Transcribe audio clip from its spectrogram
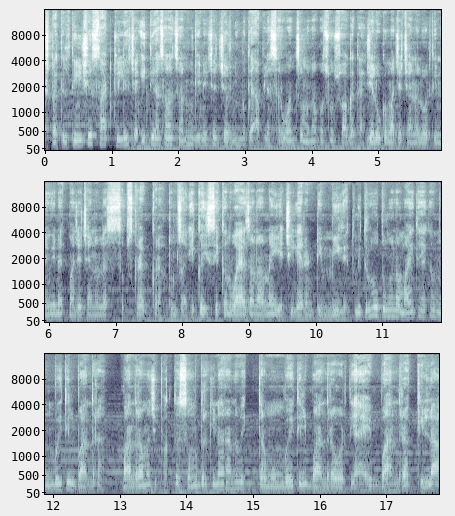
महाराष्ट्रातील तीनशे साठ किल्ल्याच्या इतिहासाला जाणून घेण्याच्या जर्नीमध्ये आपल्या सर्वांचं मनापासून स्वागत आहे. जे लोक माझ्या चॅनलवरती नवीन आहेत माझ्या चॅनलला सबस्क्राईब करा. तुमचा एकही सेकंद वाया जाणार नाही याची गॅरंटी मी घेत. मित्र तुम्हाला माहीत आहे का मुंबईतील बांद्रा? बांद्रा म्हणजे फक्त समुद्र किनारा नव्हे तर मुंबईतील बांद्रावरती आहे बांद्रा किल्ला.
